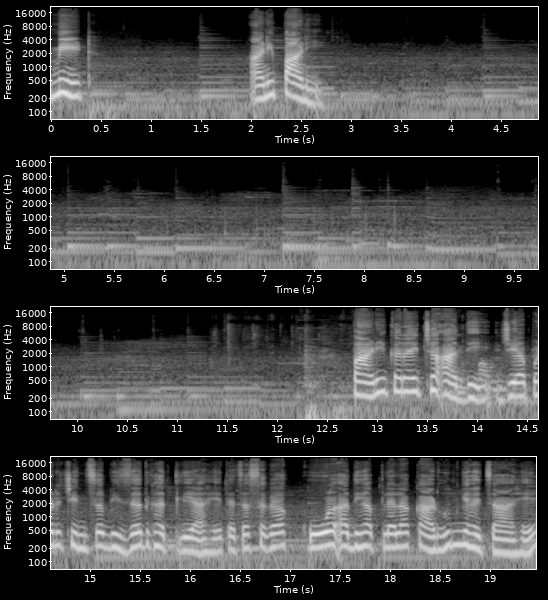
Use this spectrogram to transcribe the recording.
मीठ आणि पाणी. पाणी करायच्या आधी जी आपण चिंच भिजत घातली आहे त्याचा सगळा कोळ आधी आपल्याला काढून घ्यायचा आहे.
